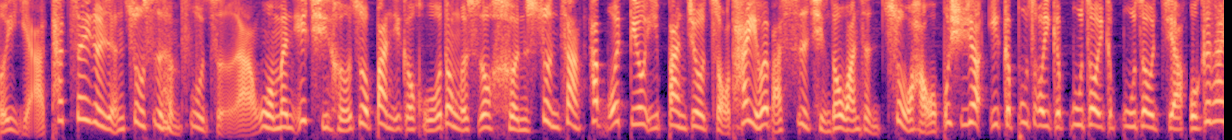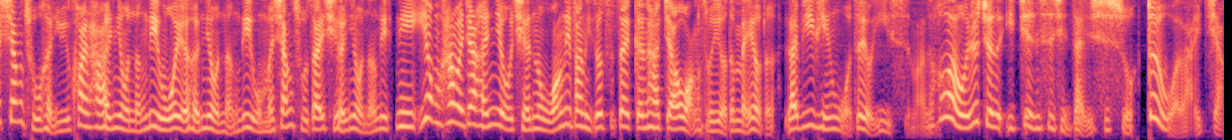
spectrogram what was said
而已啊。他这个人做事很负责啊。我们一起合作办一个活动的时候很顺畅，他不会丢一半就走，他也会把事情都完整做好。我不需要一个步骤一个步骤一个步骤教。我跟他相处很愉快，他很有能力，我也很有能力，我们相处在一起很有能力。你用他们家很有钱的王立芳，你都是在跟他交往，什么有的没有的来批评我，这有意思吗？后来我就觉得一件事情在于是说，对我来讲，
